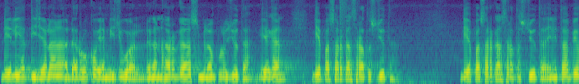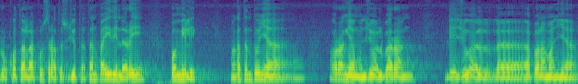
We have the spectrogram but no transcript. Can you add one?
dia lihat di jalan ada ruko yang dijual dengan harga 90 juta, ya kan? Dia pasarkan 100 juta. Dia pasarkan 100 juta. Ini tapi ruko tak laku 100 juta tanpa izin dari pemilik. Maka tentunya orang yang menjual barang dia jual uh, apa namanya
